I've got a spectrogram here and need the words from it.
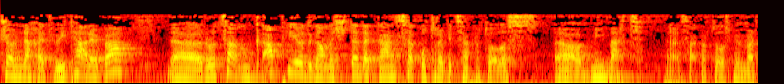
ჩვენ ვნახეთ ვითარება როცა მკაფიოდ გამოჩნდა და განსაკუთრებით საქართველოს მიმართ საქართველოს მიმართ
